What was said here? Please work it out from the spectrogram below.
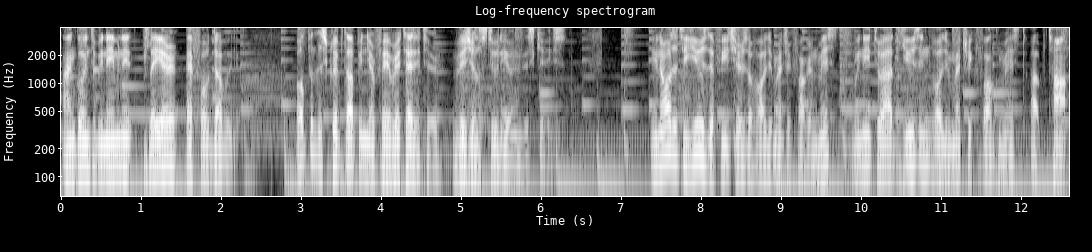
I'm going to be naming it player FOW. Open the script up in your favorite editor, Visual Studio in this case. In order to use the features of volumetric fog and mist, we need to add using volumetric fog mist up top.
